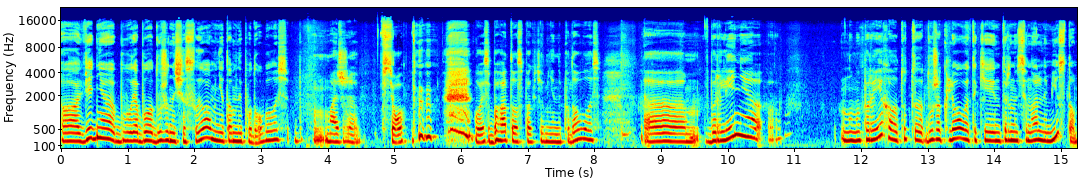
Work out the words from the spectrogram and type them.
В Відні я була дуже нещаслива, мені там не подобалось майже все. Ось багато аспектів мені не подобалось. Е, в Берліні ну, ми переїхали. Тут дуже кльове таке інтернаціональне місто.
